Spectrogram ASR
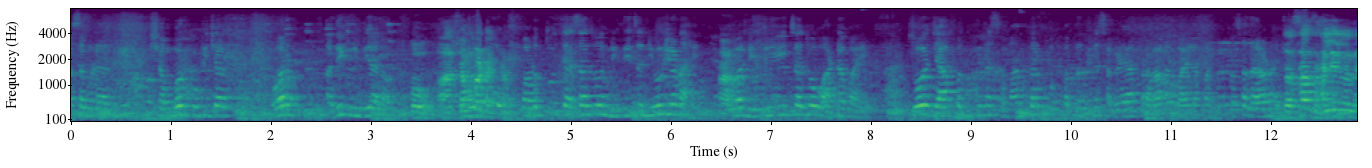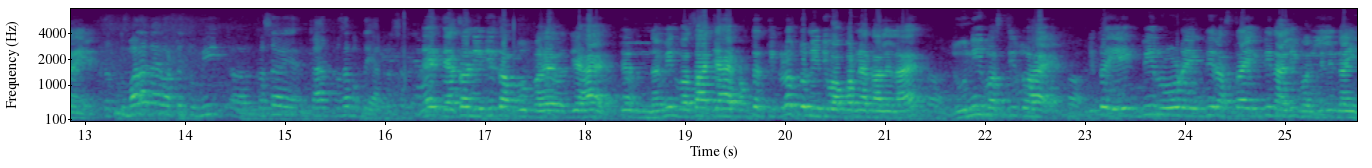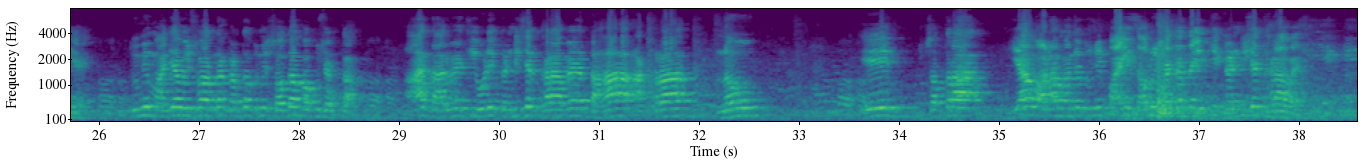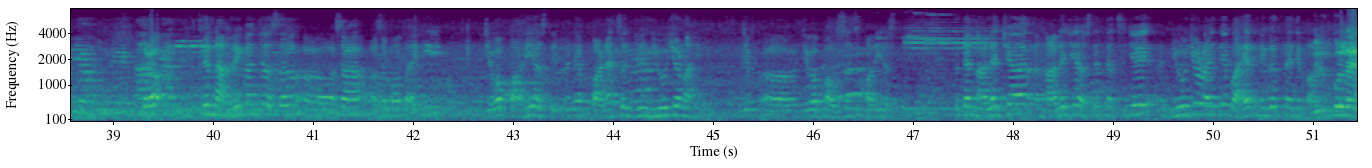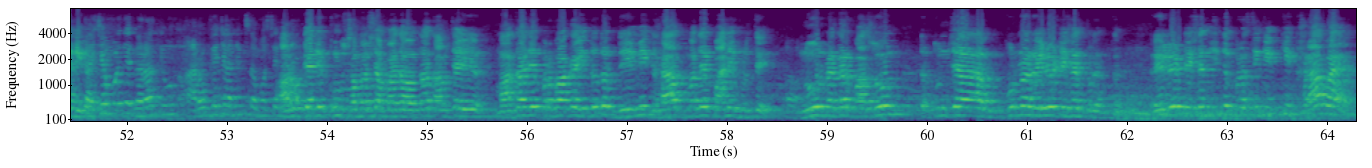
असं म्हणतात की शंभर कोटीच्या वर अधिक निधी आला. हो शंभर परंतु टक्का. परंतु त्याचा जो निधीचं नियोजन आहे. किंवा निधीचा जो वाटप आहे तो ज्या पद्धतीने समांतर पद्धतीने सगळ्या प्रभागात व्हायला पाहिजे तसा नाही. तसा झालेला नाहीये तर तुम्हाला काय वाटतं तुम्ही कसं का कसं बघता याकडे सगळं नाही त्याचा निधीचा जे आहे ते नवीन वसाहत जे आहे फक्त तिकडच तो निधी वापरण्यात आलेला आहे. जुनी वस्ती जो आहे तिथं एक बी रोड एक बी रस्ता एक बी नाली बनलेली नाही आहे. तुम्ही माझ्या विश्वास न करता तुम्ही स्वतः बघू शकता. आज दारव्याची एवढी कंडिशन खराब आहे. दहा अकरा नऊ एक सतरा या वाडामध्ये तुम्ही पायी चालू शकत नाही. इतकी कंडिशन खराब आहे. तर इथल्या नागरिकांचं असं असं असा असं मत आहे की जेव्हा पाणी असते तर त्या पाण्याचं जे नियोजन आहे म्हणजे जेव्हा पावसाचं पाणी असते तर त्या नाल्याच्या नाले जे असते त्याचं जे नियोजन आहे ते बाहेर निघत नाही ते. बिलकुल नाही निघत. त्याच्यामुळे ते घरात येऊन आरोग्याच्या अनेक समस्या निर्माण आरोग्याची खूप समस्या पैदा होतात. आमच्या माझा जे प्रभाग आहे इथं तर नेहमी घरात मध्ये पाणी फिरते. नूर नगरपासून तर तुमच्या पूर्ण रेल्वे स्टेशन पर्यंत रेल्वे स्टेशनची तर परिस्थिती इतकी खराब आहे.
